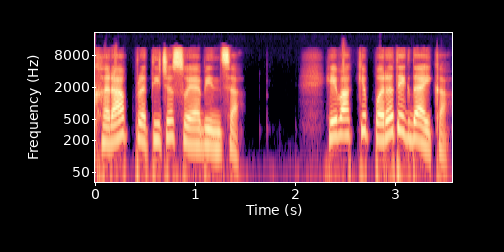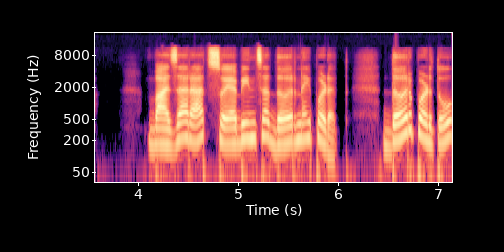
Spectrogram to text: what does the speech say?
खराब प्रतीच्या सोयाबीनचा. हे वाक्य परत एकदा ऐका. बाजारात सोयाबीनचा दर नाही पडत. दर पडतो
